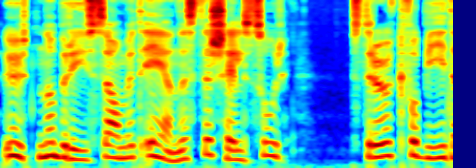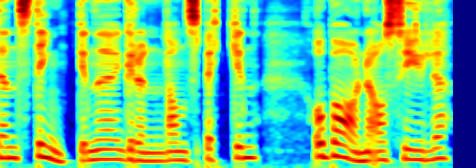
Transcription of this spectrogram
uten å bry seg om et eneste skjellsord, strøk forbi den stinkende grønlandsbekken og barneasylet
